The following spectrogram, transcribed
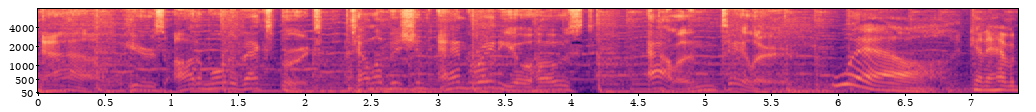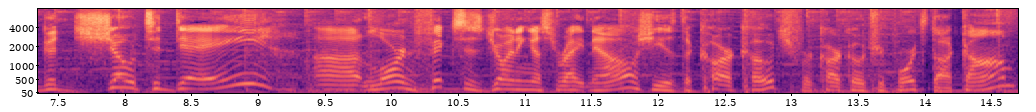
Now, here's automotive expert, television and radio host, Alan Taylor. Well, gonna have a good show today. Uh, Lauren Fix is joining us right now. She is the car coach for CarCoachReports.com,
